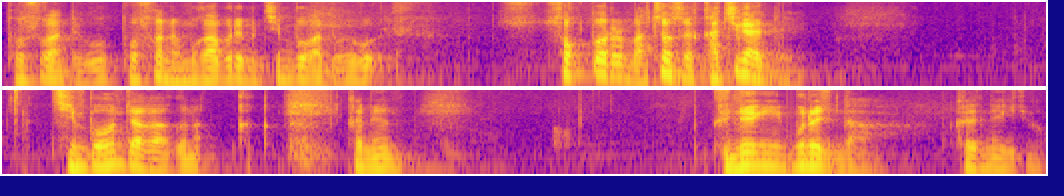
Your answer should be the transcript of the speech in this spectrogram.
보수가 안 되고 보수가 너무 가버리면 진보가 안 되고 속도를 맞춰서 같이 가야 돼요. 진보 혼자 가거나 가면 균형이 무너진다. 그런 얘기죠.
